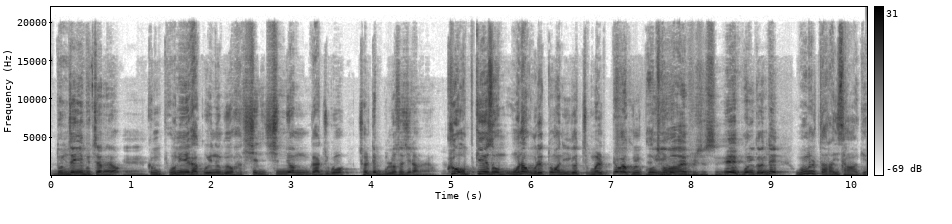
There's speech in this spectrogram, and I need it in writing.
논쟁이 붙잖아요. 예. 그럼 본인이 갖고 있는 그 확신, 신념 가지고 절대 물러서질 않아요. 그 업계에서 워낙 오랫동안 이거 정말 뼈가 굵고 네, 정확하게 보셨어요. 예, 보니까. 근데 오늘따라 이상하게.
